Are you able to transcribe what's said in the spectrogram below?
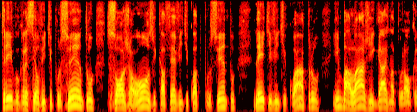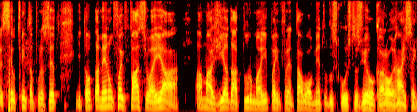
Trigo cresceu 20%, soja 11%, café 24%, leite 24%, embalagem e gás natural cresceu 30%, então também não foi fácil aí a, a magia da turma aí para enfrentar o aumento dos custos, viu, Carol Heinzen?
